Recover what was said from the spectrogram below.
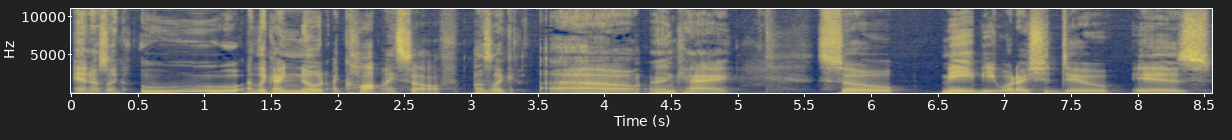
And I was like, ooh, like I know, I caught myself. I was like, oh, okay. So maybe what I should do is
